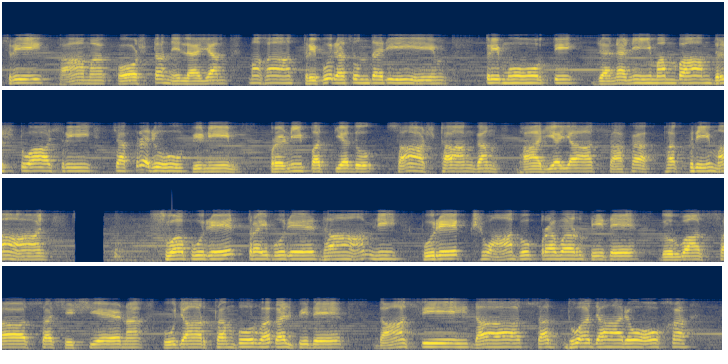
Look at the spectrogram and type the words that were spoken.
श्रीकामकोष्ठनिलयं महात्रिपुरसुन्दरीं त्रिमूर्तिजननीमम्बां दृष्ट्वा श्रीचक्ररूपिणीं प्रणिपत्यदु साष्टाङ्गं भार्यया सह भक्तिमान् स्वपुरे त्रैपुरे धाम्नि पुरेक्ष्वागुप्रवर्तिते दुर्वासासशिष्येण पूजार्थं पूर्वकल्पिते। दासीदासध्वजारोह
